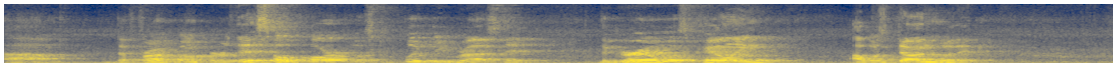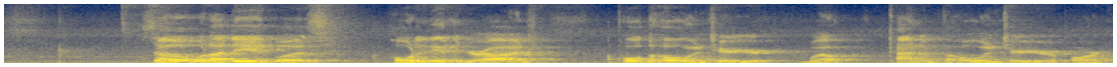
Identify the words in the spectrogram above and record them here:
Um, the front bumper, this whole part was completely rusted. The grill was peeling. I was done with it. So what I did was I pulled it in the garage. I pulled the whole interior, well, kind of the whole interior apart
